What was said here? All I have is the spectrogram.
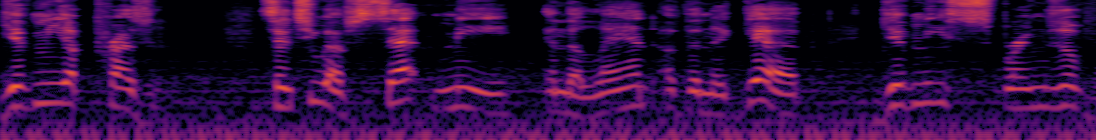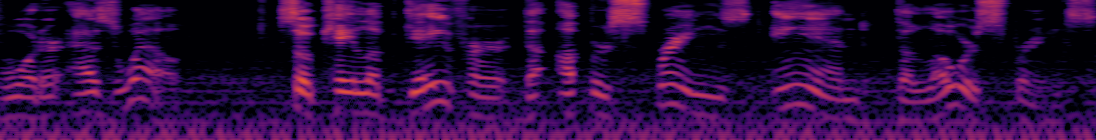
Give me a present. Since you have set me in the land of the Negeb, give me springs of water as well. So Caleb gave her the upper springs and the lower springs.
